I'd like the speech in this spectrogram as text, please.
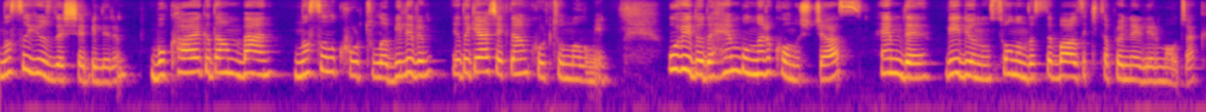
nasıl yüzleşebilirim? Bu kaygıdan ben nasıl kurtulabilirim ya da gerçekten kurtulmalı mıyım? Bu videoda hem bunları konuşacağız hem de videonun sonunda size bazı kitap önerilerim olacak.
